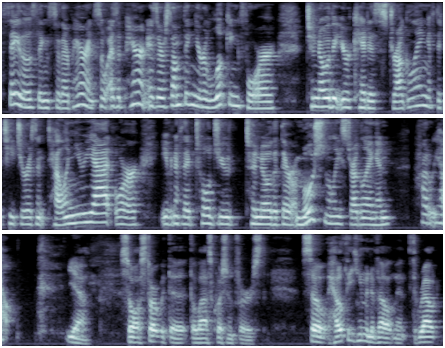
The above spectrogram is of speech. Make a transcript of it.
say those things to their parents. So, as a parent, is there something you're looking for to know that your kid is struggling if the teacher isn't telling you yet, or even if they've told you to know that they're emotionally struggling? And how do we help? Yeah. So, I'll start with the, the last question first. So, healthy human development throughout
